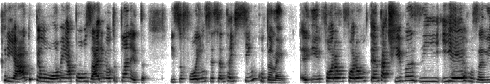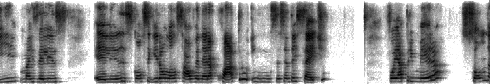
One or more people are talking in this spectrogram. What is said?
criado pelo homem a pousar em outro planeta. Isso foi em 65 também. E foram, foram tentativas e, e erros ali, mas eles, eles conseguiram lançar o Venera 4 em 67. Foi a primeira sonda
